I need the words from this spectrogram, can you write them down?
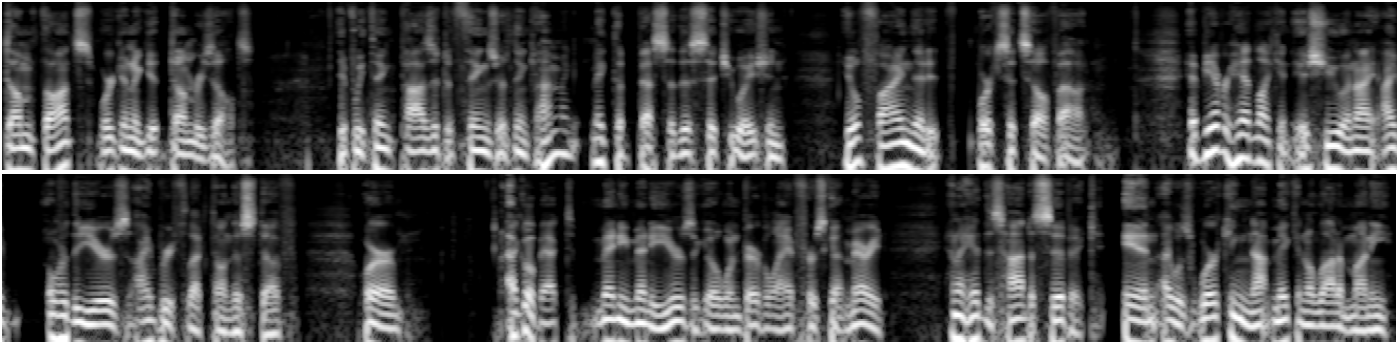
dumb thoughts, we're going to get dumb results. If we think positive things or think, I'm going to make the best of this situation, you'll find that it works itself out. Have you ever had like an issue? And I, I over the years, I reflect on this stuff where I go back to many, many years ago when Beverly and I first got married, and I had this Honda Civic, and I was working, not making a lot of money,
